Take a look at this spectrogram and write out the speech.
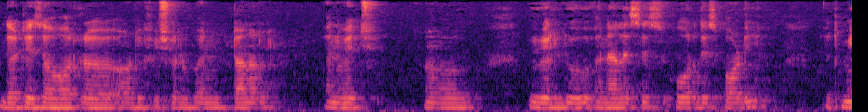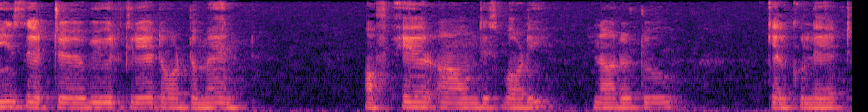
That is our uh, artificial wind tunnel in which uh, we will do analysis over this body. It means that uh, we will create our domain of air around this body in order to calculate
